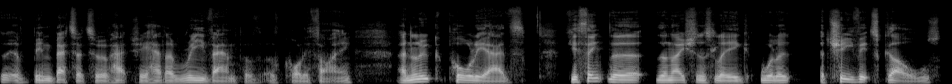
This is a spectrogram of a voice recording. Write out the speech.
have been better to have actually had a revamp of, of qualifying?" And Luke Pauly adds, "Do you think the the Nations League will achieve its goals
